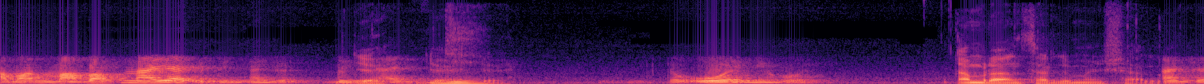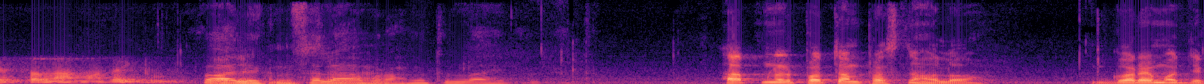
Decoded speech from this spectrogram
আমার মা বাপ নাই আর দিন নাই। তো হয়নি হয় আমরা আনসার দেবো ইনশাআল্লাহ আচ্ছা সালাম আলাইকুম ওয়ালাইকুম সালাম রহমতুল্লাহ আপনার প্রথম প্রশ্ন হলো, ঘরের মধ্যে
